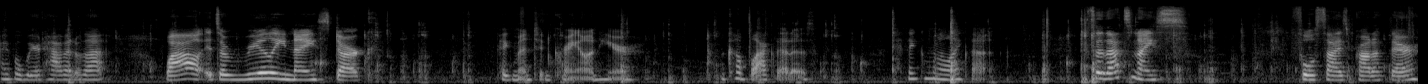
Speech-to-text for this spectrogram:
I have a weird habit of that. Wow, it's a really nice dark pigmented crayon here. Look how black that is. I think I'm going to like that. So that's nice full-size product there.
